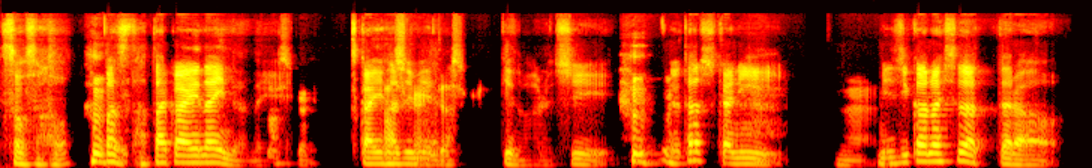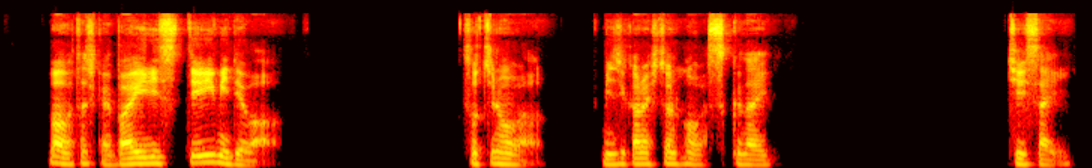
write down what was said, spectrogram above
そうそう。まず戦えないんだね。使い始めるっていうのがあるし、で確かに 身近な人だったら、まあ確かに倍率っていう意味では、そっちの方が、身近な人の方が少ない、小さい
